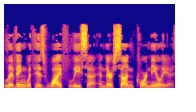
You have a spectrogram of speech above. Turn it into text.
Living with his wife Lisa and their son Cornelius,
